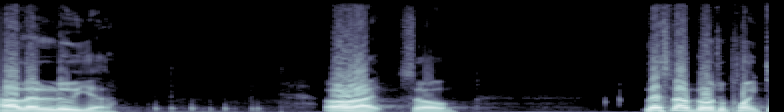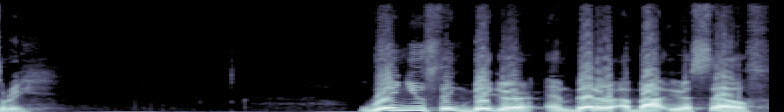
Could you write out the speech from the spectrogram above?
Hallelujah. All right, so let's now go to point three. When you think bigger and better about yourself,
